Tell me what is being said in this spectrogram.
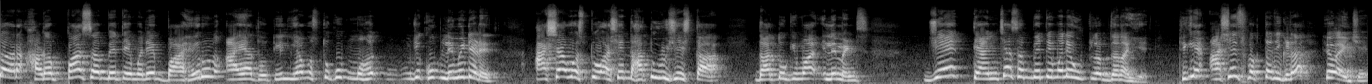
तर हडप्पा सभ्यतेमध्ये बाहेरून आयात होतील ह्या वस्तू खूप मह म्हणजे खूप लिमिटेड आहेत. अशा वस्तू असे धातू विशेषतः धातू किंवा एलिमेंट्स जे त्यांच्या सभ्यतेमध्ये उपलब्ध नाही आहेत ठीक आहे? असेच फक्त तिकडं हे व्हायचे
